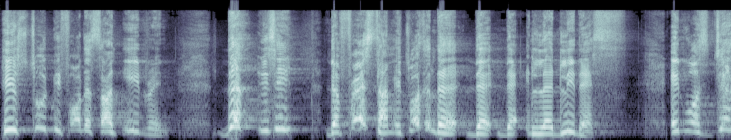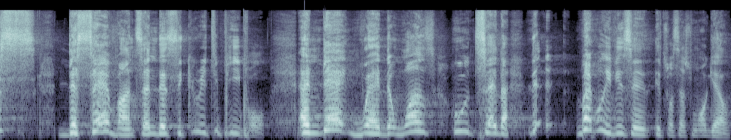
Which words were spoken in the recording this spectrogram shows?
he stood before the Sanhedrin. This, you see, the first time it wasn't the, the, the leaders It was just the servants and the security people. And they were the ones who said that. The Bible even says it was a small girl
